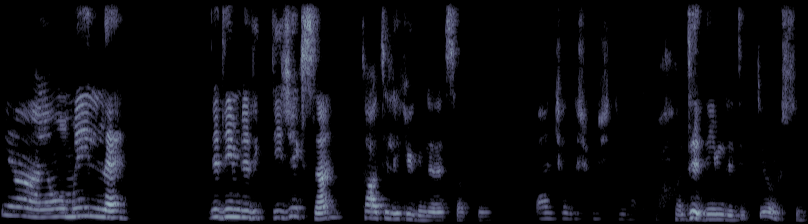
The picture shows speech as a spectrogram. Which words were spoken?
Ya ama ille. Dediğim dedik diyeceksen tatil iki günden hesaplayın. Ben çalışmıştım madam. Dediğim dedik diyorsun.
